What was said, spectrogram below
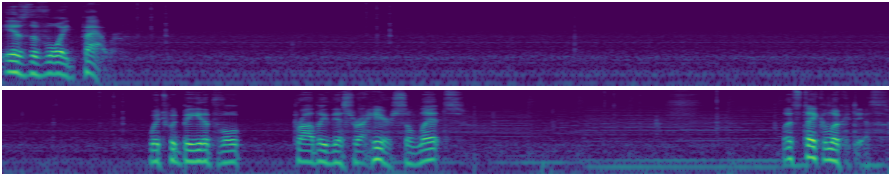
is the void power. Which would be the probably this right here. So let's let's take a look at this.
